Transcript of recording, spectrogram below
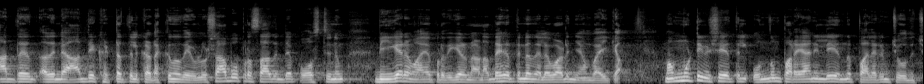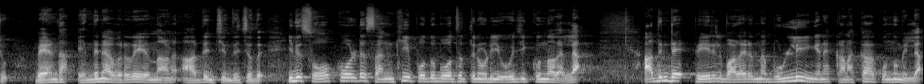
അദ്ദേഹം അതിന്റെ ആദ്യഘട്ടത്തിൽ കിടക്കുന്നതേ ഉള്ളൂ. ഷാബു പ്രസാദിന്റെ പോസ്റ്റിനും ഭീകരമായ പ്രതികരണമാണ്. അദ്ദേഹത്തിന്റെ നിലപാട് ഞാൻ വായിക്കാം. മമ്മൂട്ടി വിഷയത്തിൽ ഒന്നും പറയാനില്ലേ എന്ന് പലരും ചോദിച്ചു. വേണ്ട എന്തിനാ വെറുതെ എന്നാണ് ആദ്യം ചിന്തിച്ചത്. ഇത് സോക്കോൾഡ് സംഘി പൊതുബോധത്തിനോട് യോജിക്കുന്നതല്ല. അതിന്റെ പേരിൽ വളരുന്ന ബുള്ളി ഇങ്ങനെ കണക്കാക്കുന്നുമില്ല.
